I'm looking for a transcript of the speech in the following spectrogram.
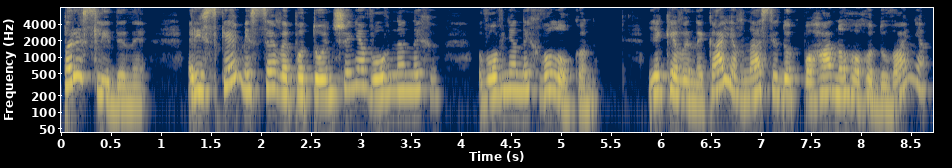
Переслідини різке місцеве потончення вовняних, вовняних волокон, яке виникає внаслідок поганого годування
